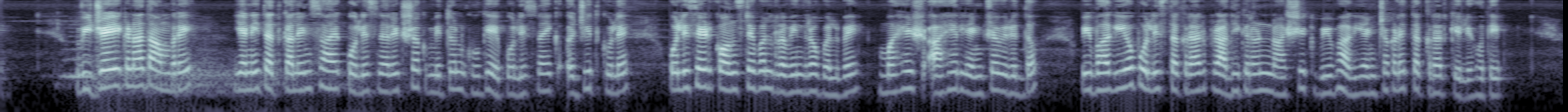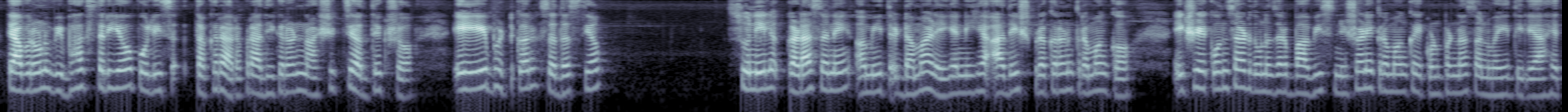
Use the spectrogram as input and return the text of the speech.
विजय एकनाथ आंबरे यांनी तत्कालीन सहाय्यक पोलीस निरीक्षक Mithun Ghuge police naik Ajit Ghule police head constable Ravindra Balbe Mahesh Aher यांच्याविरुद्ध विभागीय पोलीस तक्रार प्राधिकरण नाशिक विभाग यांच्याकडे तक्रार केली होती. त्यावरून विभागस्तरीय पोलीस तक्रार प्राधिकरण नाशिकचे अध्यक्ष ए ए भटकर सदस्य सुनील कडासने अमित डमाळे यांनी हे आदेश प्रकरण क्रमांक एकशे एकोणसाठ दोन हजार बावीस निशाणे क्रमांक एकोणपन्नास अन्वये दिले आहेत.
